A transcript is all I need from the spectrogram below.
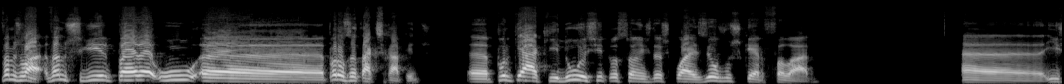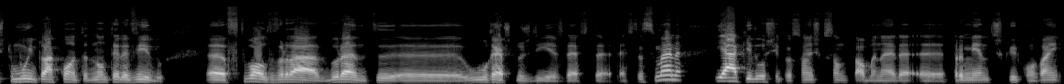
vamos lá. Vamos seguir para, o, uh, para os ataques rápidos, porque há aqui duas situações das quais eu vos quero falar. isto muito à conta de não ter havido uh, futebol de verdade durante uh, o resto dos dias desta, desta semana. E há aqui duas situações que são de tal maneira uh, prementes que convém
